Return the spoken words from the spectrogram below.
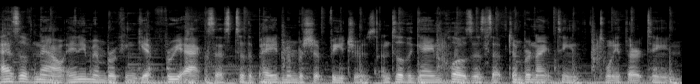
As of now, any member can get free access to the paid membership features until the game closes September 19, 2013.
